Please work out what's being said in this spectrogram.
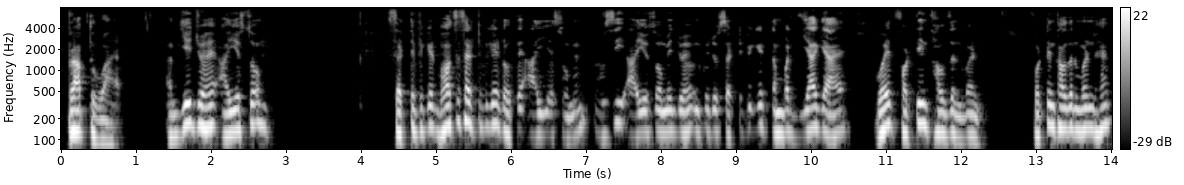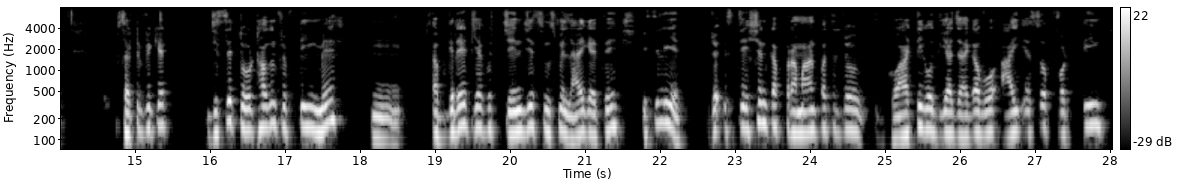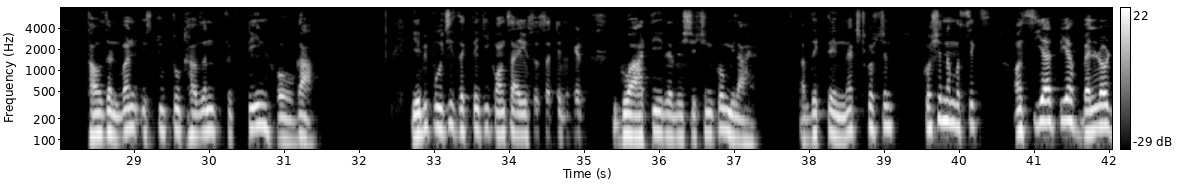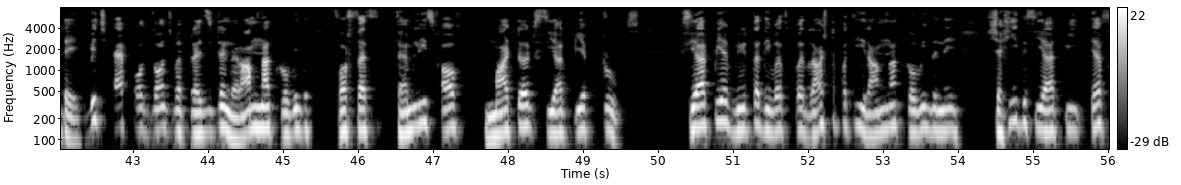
प्राप्त हुआ है। अब ये जो है आईएसओ सर्टिफिकेट बहुत से सर्टिफिकेट होते हैं आईएसओ में। उसी आईएसओ में जो है उनको जो सर्टिफिकेट नंबर दिया गया है, वो है fourteen thousand one fourteen thousand one है सर्टिफिकेट जिससे 2015 में अपग्रेड हम्म, या कुछ चेंजेस उसमें लाए गए थे। इसलिए जो स्टेशन का प्रमाण पत्र जो गुवाहाटी को दिया जाएगा वो I S O fourteen thousand one fifteen होगा। ये भी पूछ ही सकते हैं कि कौन सा I certificate Guwahati railway station को मिला है। अब देखते हैं next question question number six on CRPF Vellore Day, which app was launched by President Ramnath Kovind for families of martyred CRPF troops? CRPF वीरता दिवस पर राष्ट्रपति रामनाथ कोविंद ने शहीद सीआरपीएफ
